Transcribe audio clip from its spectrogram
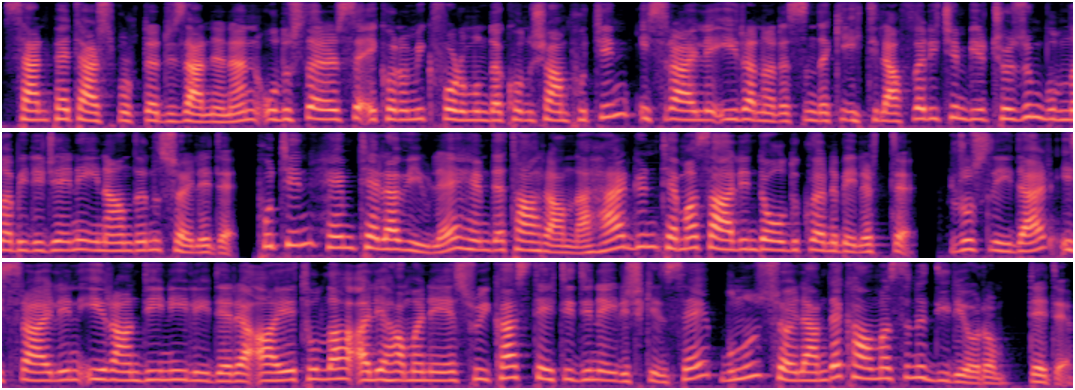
St. Petersburg'da düzenlenen Uluslararası Ekonomik Forumunda konuşan Putin, İsrail ile İran arasındaki ihtilaflar için bir çözüm bulunabileceğine inandığını söyledi. Putin hem Tel Aviv'le hem de Tahran'la her gün temas halinde olduklarını belirtti. Rus lider, İsrail'in İran dini lideri Ayetullah Ali Hamane'ye suikast tehdidine ilişkinse bunun söylemde kalmasını diliyorum, dedi.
